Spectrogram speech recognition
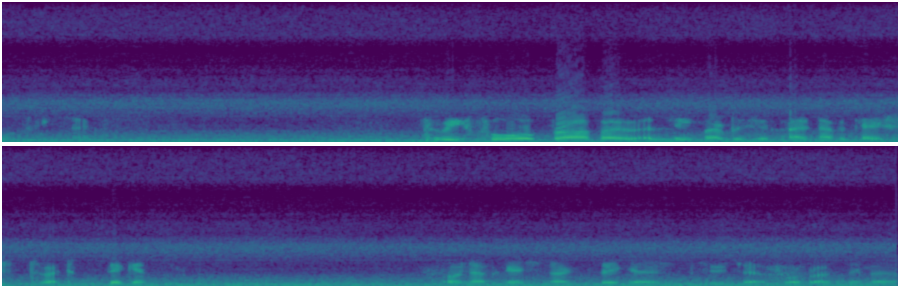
436. 2E4 Bravo Lima, resume own navigation, direct Biggin. Oh, navigation direct Biggin to jet 4 Bravo Lima.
